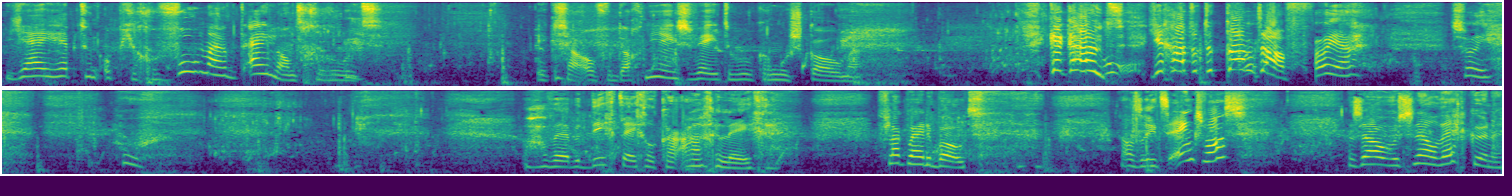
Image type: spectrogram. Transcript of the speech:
Jij hebt toen op je gevoel naar het eiland geroeid. Ik zou overdag niet eens weten hoe ik er moest komen. Uit! Je gaat op de kant af! Oh ja, sorry. Oeh. Oh, we hebben dicht tegen elkaar aangelegen. Vlak bij de boot. Als er iets engs was, dan zouden we snel weg kunnen.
